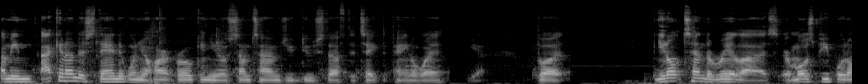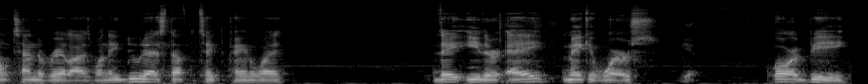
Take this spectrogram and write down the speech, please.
I mean, I can understand it when you're heartbroken. You know, sometimes you do stuff to take the pain away. Yeah. But you don't tend to realize, or most people don't tend to realize, when they do that stuff to take the pain away, they either A, make it worse, Yeah. or B,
